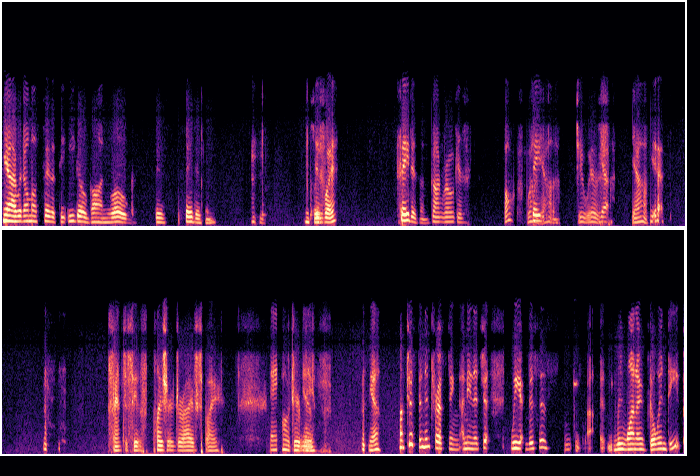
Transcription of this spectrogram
Yeah, I would almost say that the ego gone rogue is sadism. Mm-hmm. Is what? Sadism. Gone rogue is. Oh, well, sadism. yeah. Gee whiz. Yeah. Yeah. Yes fantasy of pleasure derived by oh dear yeah. me yeah. Just an interesting i mean it's just we this is we want to go in deep.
